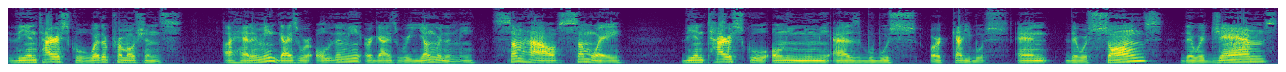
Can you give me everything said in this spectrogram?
The entire school, whether promotions ahead of me, guys who were older than me, or guys who were younger than me, somehow, some way, the entire school only knew me as Bubus or Calibos. And there were songs, there were jams,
